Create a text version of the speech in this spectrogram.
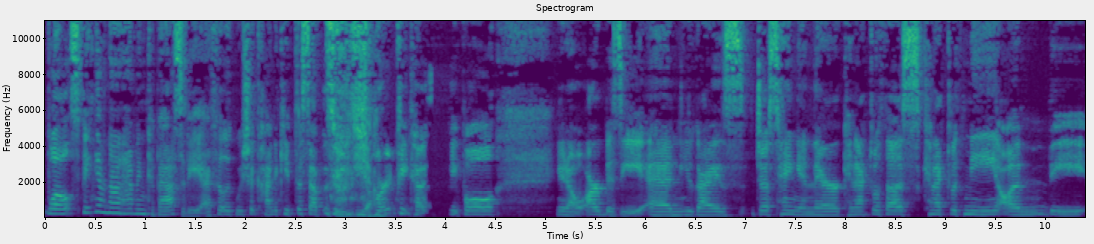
Well, speaking of not having capacity, I feel like we should kind of keep this episode yeah. short because people you know, are busy and you guys just hang in there, connect with us, connect with me on the,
